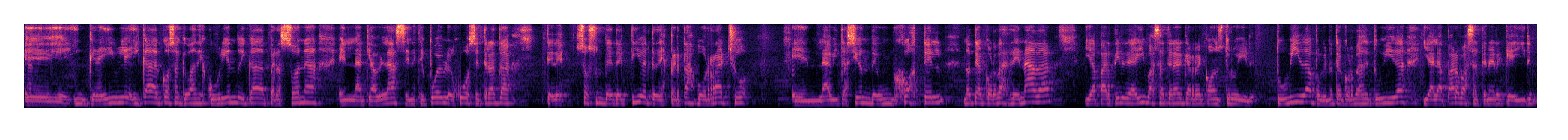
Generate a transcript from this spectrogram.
eh, increíble y cada cosa que vas descubriendo y cada persona en la que hablas en este pueblo. El juego se trata, te sos un detective, te despertás borracho en la habitación de un hostel, no te acordás de nada y a partir de ahí vas a tener que reconstruir tu vida porque no te acordás de tu vida y a la par vas a tener que ir...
